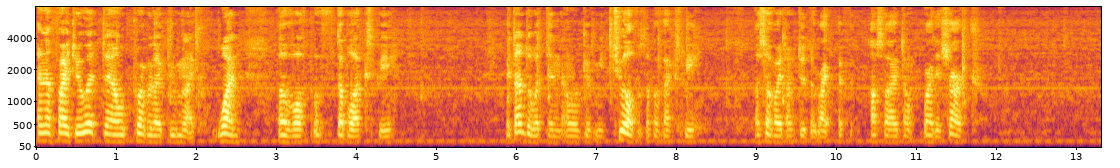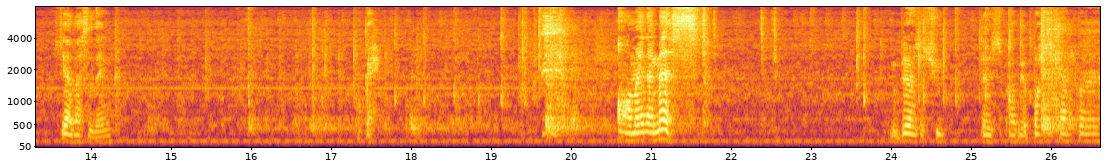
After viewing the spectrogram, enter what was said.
And if I do it, then it'll probably like give me like one level up of double XP. If I don't do it, then it will give me two levels up of XP. Also, if I don't do the right, if, also I don't ride a shark. Yeah, that's the thing. Okay. Oh man, I missed. There's a tree. There's probably a bush camper.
